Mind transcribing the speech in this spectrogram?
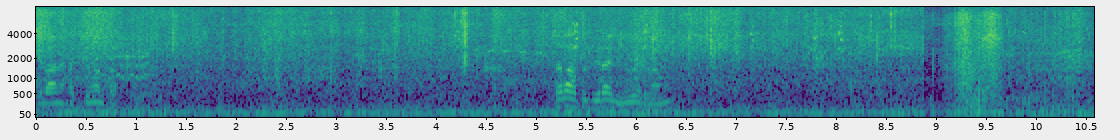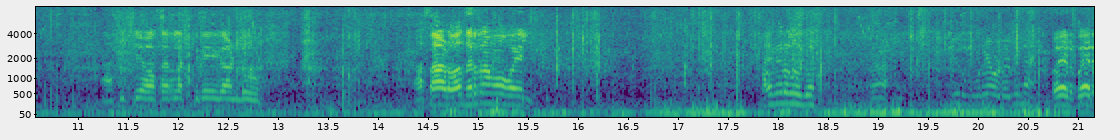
तिला आम्ही हत्ती म्हणतात चला आता ती राहिली वैर ना अशी सेवा करायला लागते रे गांडू असा आडवा धर ना मोबाईल. काय करा बघ हा. बर बर.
